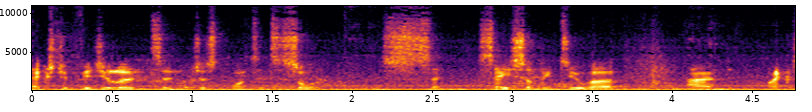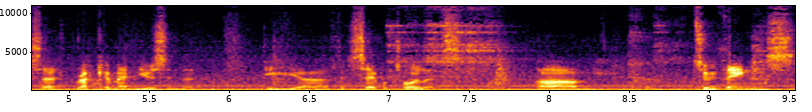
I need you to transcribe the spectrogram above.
extra vigilant and just wanted to sort of say something to her. And like I said, recommend using the the, uh, the disabled toilets. Um, two things:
